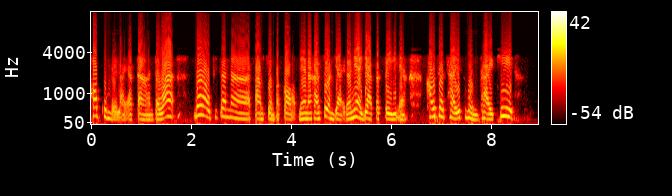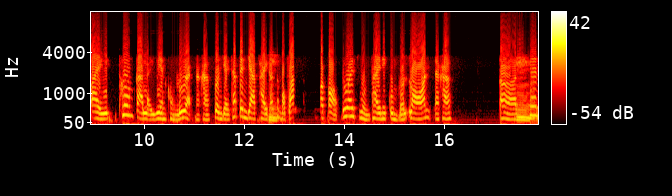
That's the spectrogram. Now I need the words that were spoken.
ครอบคลุมหลาย ๆ อาการ แต่ว่าเมื่อเราพิจารณาตามส่วนประกอบเนี่ยนะคะ ส่วนใหญ่แล้วเนี่ยยาสตรีเนี่ยเขาจะใช้สมุนไพรที่ไปเพิ่มการไหลเวียนของเลือดนะคะ ส่วนใหญ่ถ้าเป็นยาไทยก็จะบอกว่าประกอบด้วยสมุนไพรในกลุ่มลดร้อนนะคะ เอ่ออม เช่น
